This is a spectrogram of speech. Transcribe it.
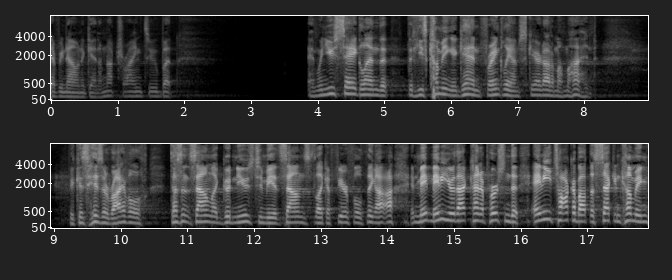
every now and again. I'm not trying to, but. And when you say, Glenn, that, that he's coming again, frankly, I'm scared out of my mind. Because his arrival doesn't sound like good news to me. It sounds like a fearful thing. I, I, and may, maybe you're that kind of person that any talk about the second coming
